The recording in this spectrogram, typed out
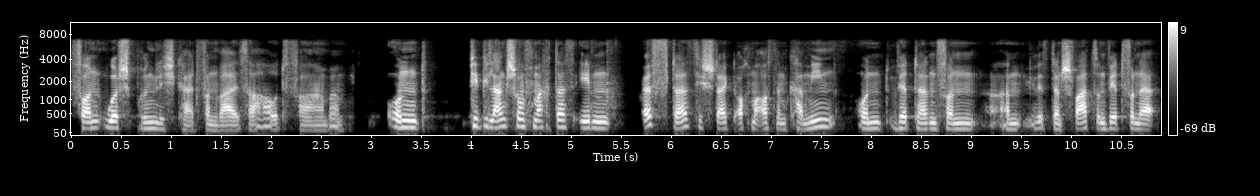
von Ursprünglichkeit von weißer Hautfarbe. Und Pippi Langstrumpf macht das eben öfter. Sie steigt auch mal aus einem Kamin und wird dann von, ähm, ist dann schwarz und wird von der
